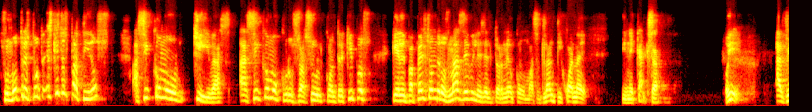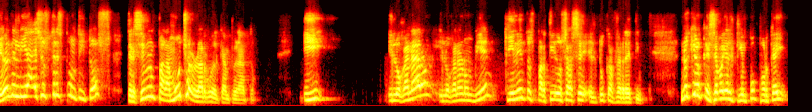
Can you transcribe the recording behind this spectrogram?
sumó tres puntos. Es que estos partidos, así como Chivas, así como Cruz Azul, contra equipos que en el papel son de los más débiles del torneo, como Mazatlán, Tijuana y Necaxa, oye, al final del día, esos tres puntitos te sirven para mucho a lo largo del campeonato. Y, y lo ganaron, y lo ganaron bien. 500 partidos hace el Tuca Ferretti. No quiero que se vaya el tiempo porque hay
